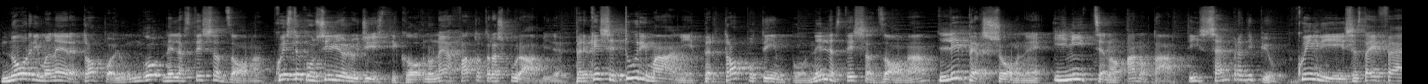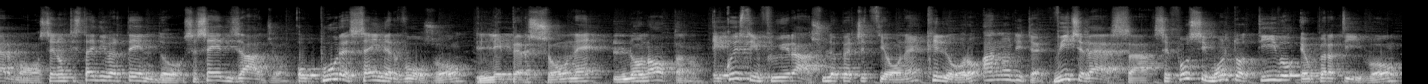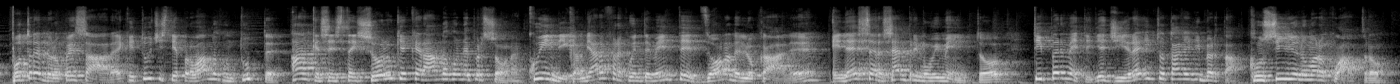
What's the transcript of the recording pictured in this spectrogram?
non rimanere troppo a lungo nella stessa zona. Questo consiglio logistico non è affatto trascurabile, perché se tu rimani per troppo tempo nella stessa zona, le persone iniziano a notarti sempre di più. Quindi se stai fermo, se non ti stai divertendo, se sei a disagio, oppure sei nervoso, le persone lo notano e questo influirà sulla percezione che loro hanno di te. Viceversa, se fossi molto attivo e operativo, potrebbero pensare che tu ci stia provando con tutte, anche se stai solo chiacchierando con le persone. Quindi cambiare frequentemente zona del locale ed essere sempre in movimento ti permette di agire in totale libertà. Consiglio numero 4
